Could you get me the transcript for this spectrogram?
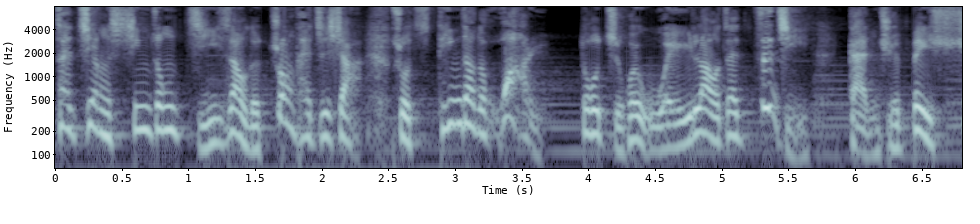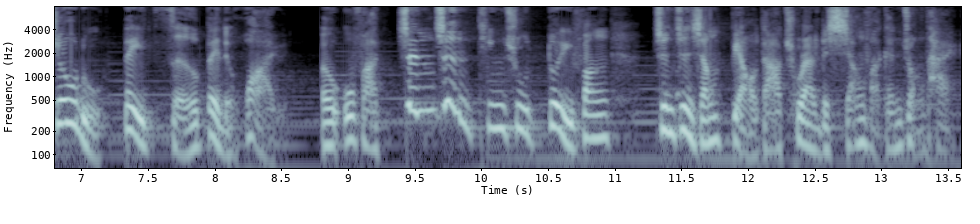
在这样心中急躁的状态之下，所听到的话语，都只会围绕在自己感觉被羞辱、被责备的话语，而无法真正听出对方真正想表达出来的想法跟状态。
